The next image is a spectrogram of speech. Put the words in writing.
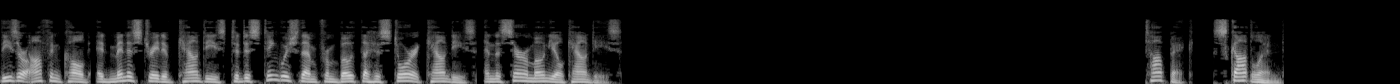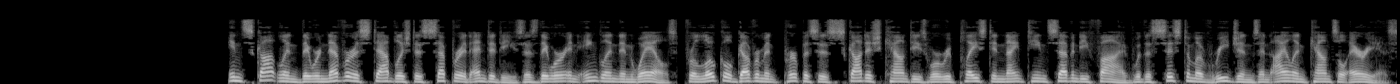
these are often called administrative counties to distinguish them from both the historic counties, and the ceremonial counties. Scotland In Scotland they were never established as separate entities as they were in England and Wales. For local government purposes Scottish counties were replaced in 1975 with a system of regions and island council areas.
